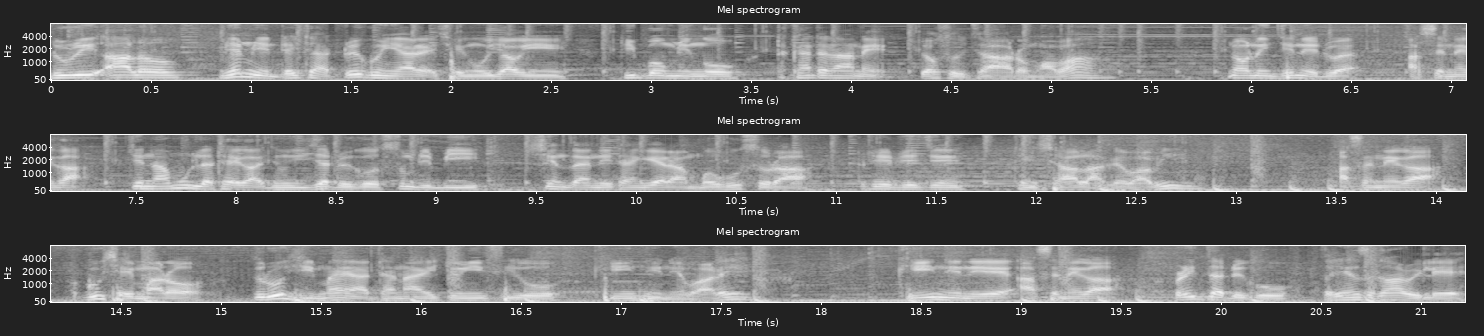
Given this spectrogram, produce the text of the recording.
လူတွေအားလုံးမျက်မြင်ဒိတ်ထတွေးခွင့်ရတဲ့အချိန်ကိုရောက်ရင်ဒီပုံမြင်ကိုတခန်းတနာနဲ့ပြောဆိုကြရတော့မှာပါ နှော်လင်ခြင်းတွေအတွက်အာဆင်နယ်ကကျင်နာမှုလက်ထက်ကယုံကြည်ချက်တွေကိုစွန့်ပစ်ပြီးရှင်သန်နေထိုင်ခဲ့တာမဟုတ်ဘူးဆိုတာတဖြည်းဖြည်းချင်းထင်ရှားလာခဲ့ပါပြီ။အာဆင်နယ်ကအခုချိန်မှာတော့သူတို့ရီမိုင်းရဒန်နာရီကျွန်းကြီးစီကိုခီးနေနေပါတယ်။ခီးနေနေတဲ့အာဆင်နယ်ကပြည်သက်တွေကိုသတင်းစကားတွေလည်း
